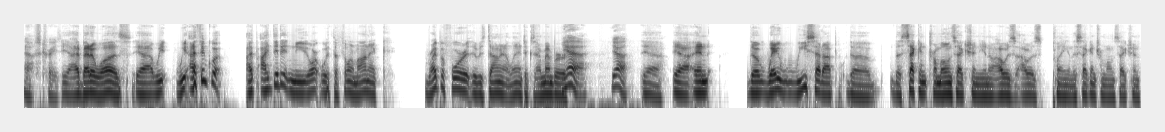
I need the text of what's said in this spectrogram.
That was crazy. yeah, I bet it was. Yeah, we we I think what I I did it in New York with the Philharmonic right before it was down in Atlanta because I remember. Yeah, yeah. yeah, yeah, and the way we set up the the second trombone section, you know, I was I was playing in the second trombone section.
